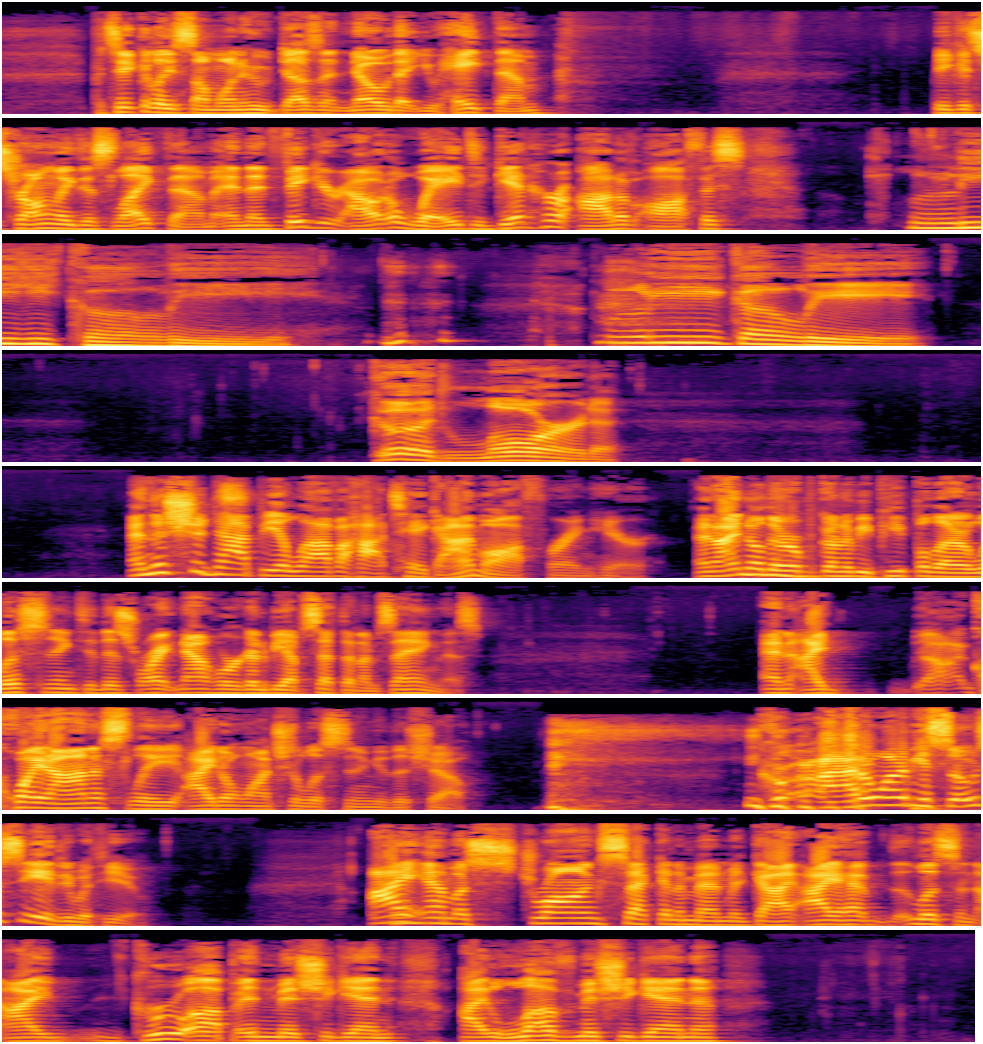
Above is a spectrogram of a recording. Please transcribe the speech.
particularly someone who doesn't know that you hate them. You could strongly dislike them and then figure out a way to get her out of office legally. legally. Good lord. And this should not be a lava hot take I'm offering here. And I know there are going to be people that are listening to this right now who are going to be upset that I'm saying this. And I, uh, quite honestly, I don't want you listening to the show. I don't want to be associated with you. I am a strong Second Amendment guy. I have, listen, I grew up in Michigan. I love Michigan.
